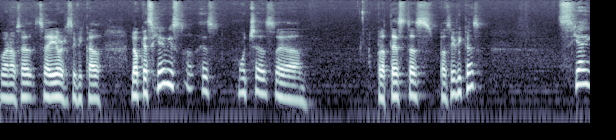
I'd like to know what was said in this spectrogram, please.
Bueno, se, ha diversificado. Lo que sí he visto es muchas eh, protestas pacíficas. Sí hay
